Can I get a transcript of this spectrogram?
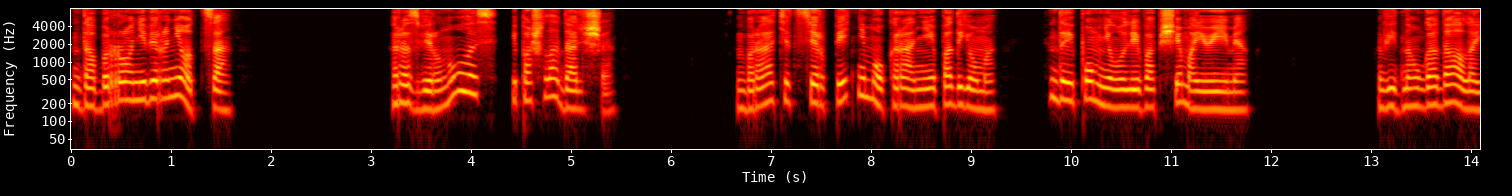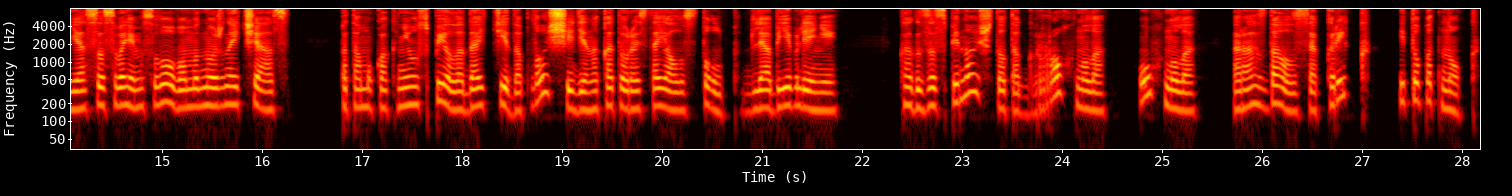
добро не вернется. Развернулась и пошла дальше. Братец терпеть не мог ранние подъемы, да и помнил ли вообще мое имя. Видно, угадала я со своим словом в нужный час, потому как не успела дойти до площади, на которой стоял столб для объявлений, как за спиной что-то грохнуло, ухнуло, раздался крик и топот ног.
